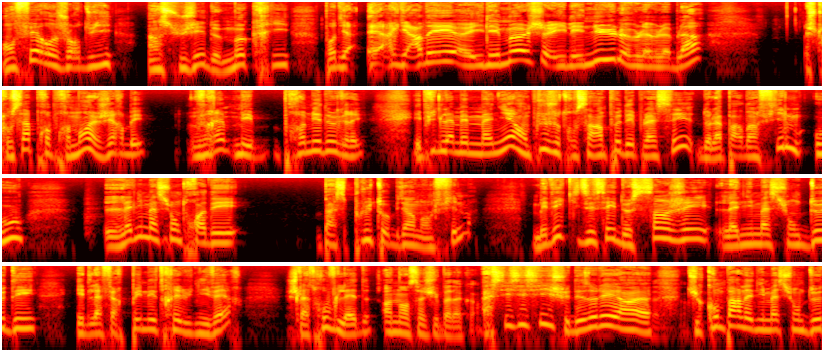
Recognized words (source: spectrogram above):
En faire aujourd'hui un sujet de moquerie pour dire, eh, regardez, euh, il est moche, il est nul, blablabla. Je trouve ça proprement à gerber mais premier degré. Et puis de la même manière, en plus, je trouve ça un peu déplacé de la part d'un film où l'animation 3D passe plutôt bien dans le film, mais dès qu'ils essayent de singer l'animation 2D et de la faire pénétrer l'univers, je la trouve laide. Oh non, ça je suis pas d'accord. Ah si si si, je suis désolé. Hein. Tu compares l'animation 2D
